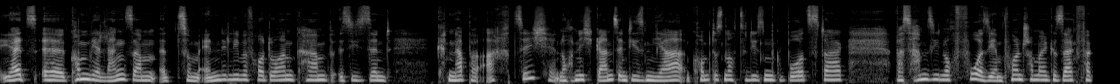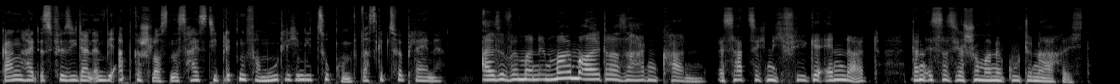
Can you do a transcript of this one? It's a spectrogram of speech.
Ja, jetzt äh, kommen wir langsam äh, zum Ende, liebe Frau Dornkamp. Sie sind knappe 80, noch nicht ganz in diesem Jahr kommt es noch zu diesem Geburtstag. Was haben Sie noch vor? Sie haben vorhin schon mal gesagt, Vergangenheit ist für Sie dann irgendwie abgeschlossen. Das heißt, Sie blicken vermutlich in die Zukunft. Was gibt es für Pläne? Also wenn man in meinem Alter sagen kann, es hat sich nicht viel geändert, dann ist das ja schon mal eine gute Nachricht.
